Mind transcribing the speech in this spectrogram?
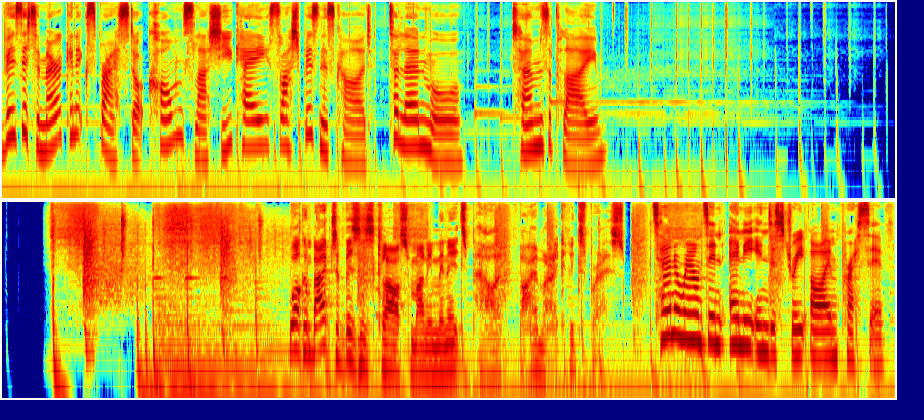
Visit AmericanExpress.com slash UK slash business card to learn more. Terms apply. Welcome back to Business Class Money Minutes powered by American Express. Turnarounds in any industry are impressive,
